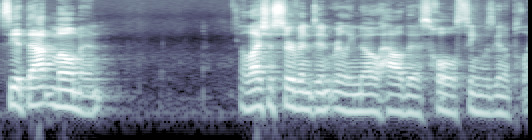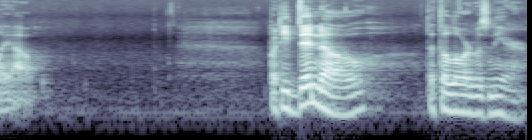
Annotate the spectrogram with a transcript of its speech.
See, at that moment, Elisha's servant didn't really know how this whole scene was going to play out. But he did know that the Lord was near.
